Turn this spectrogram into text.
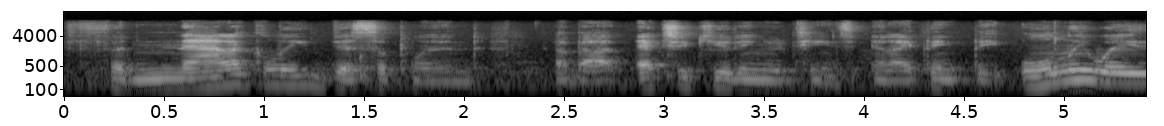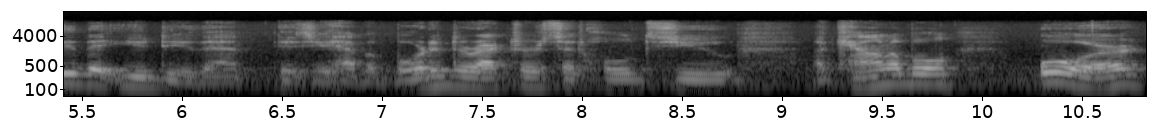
fanatically disciplined about executing routines and i think the only way that you do that is you have a board of directors that holds you accountable or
